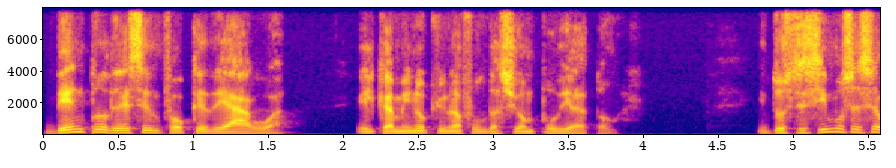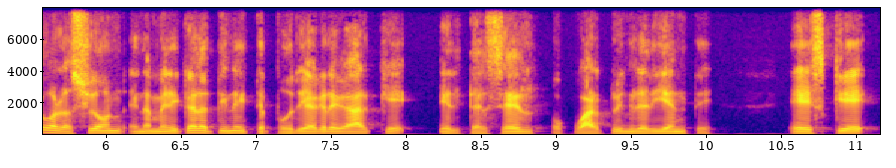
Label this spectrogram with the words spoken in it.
dentro de ese enfoque de agua, el camino que una fundación pudiera tomar. Entonces hicimos esa evaluación en América Latina y te podría agregar que el tercer o cuarto ingrediente es que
